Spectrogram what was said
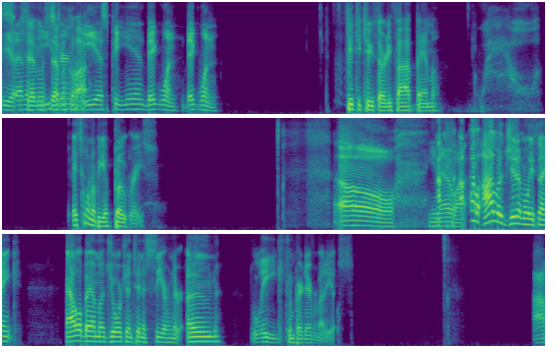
Yeah, 7, 7 Eastern, o'clock. ESPN. Big one. Big one. 52-35 Bama. Wow. It's going to be a boat race. Oh, you know, I, I, I legitimately think Alabama, Georgia, and Tennessee are in their own league compared to everybody else. I,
